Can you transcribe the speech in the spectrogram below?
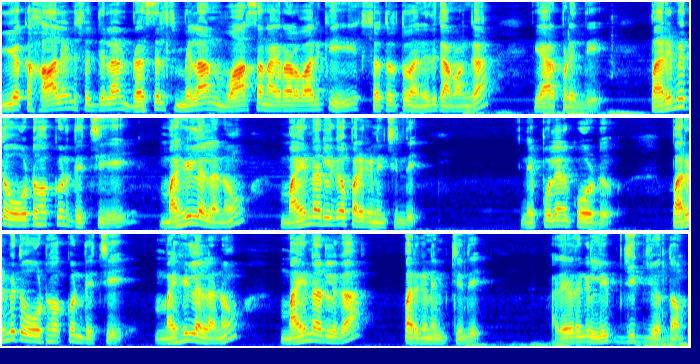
ఈ యొక్క Holland Switzerland Brussels Milan Warsaw నగరాల వారికి శత్రుత్వం అనేది క్రమంగా ఏర్పడింది. పరిమిత ఓటు హక్కును తెచ్చి మహిళలను మైనర్లుగా పరిగణించింది. Napoleon code. పరిమిత ఓటు హక్కును తెచ్చి మహిళలను మైనర్లుగా పరిగణించింది. అదేవిధంగా లిప్జిగ్ యుద్ధం.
